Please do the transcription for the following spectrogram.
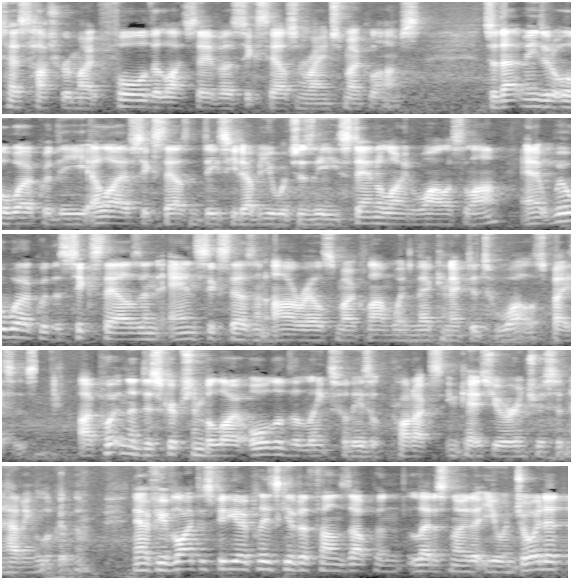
test hush remote for the Lifesaver 6000 range smoke alarms. So that means it will work with the LIF 6000 DCW, which is the standalone wireless alarm, and it will work with the 6000 and 6000 RL smoke alarm when they're connected to wireless bases. I put in the description below all of the links for these products in case you're interested in having a look at them. Now if you've liked this video, please give it a thumbs up and let us know that you enjoyed it.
